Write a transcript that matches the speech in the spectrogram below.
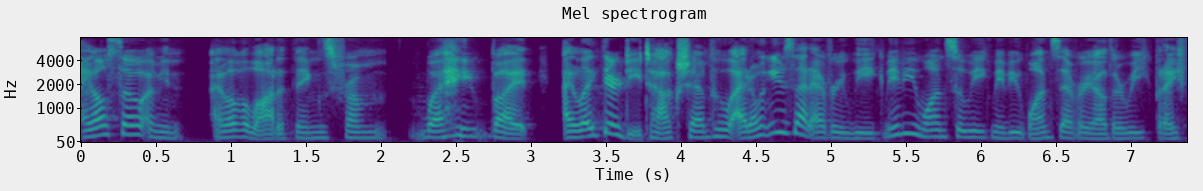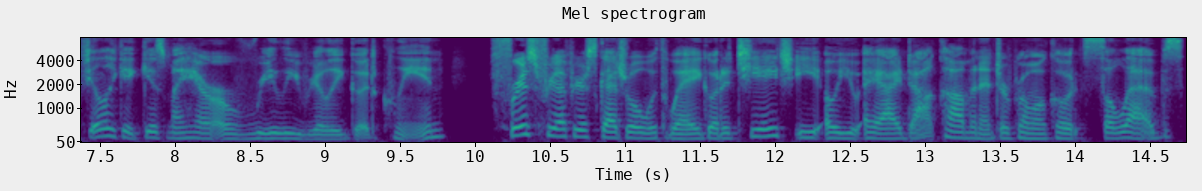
I also, I mean, I love a lot of things from Ouai, but I like their detox shampoo. I don't use that every week, maybe once a week, maybe once every other week, but I feel like it gives my hair a really, really good clean. Frizz free up your schedule with Ouai. Go to T-H-E-O-U-A-I.com and enter promo code celebs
